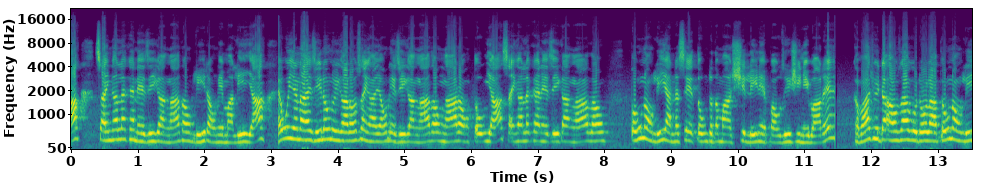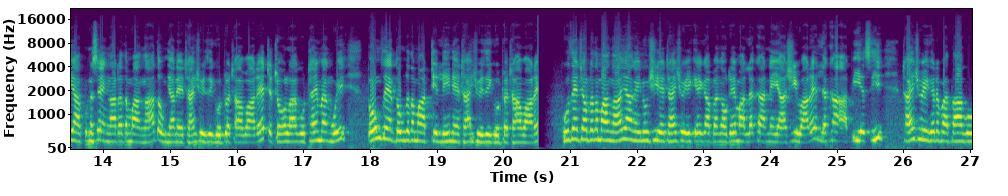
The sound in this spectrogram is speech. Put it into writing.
900ဆိုင်ကလက်ခံတဲ့ဈေးက9400နဲ့မှ400အဝေးရနိုင်ဈေးနှုန်းတွေကတော့ဆိုင်ကရောင်းတဲ့ဈေးက9500ဆိုင်ကလက်ခံတဲ့ဈေးက9000 3423.84နဲ့ပေါက်ဈေးရှိနေပါတယ်။ကမ္ဘာရွှေတအောင်စားကိုဒေါ်လာ3495.53ညနဲ့ထိုင်းရွှေဈေးကိုတွက်ထားပါတယ်။တဒေါ်လာကိုထိုင်းဘတ်ငွေ33.14နဲ့ထိုင်းရွှေဈေးကိုတွက်ထားပါတယ်။ 96.5ရာခိုင်နှုန်းရှိတဲ့ထိုင်းရွှေခဲကဘန်ကောက်ထဲမှာလက်ခ200ရှိပါတယ်လက်ခအ PSC ထိုင်းရွှေကတပတ်သားကို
